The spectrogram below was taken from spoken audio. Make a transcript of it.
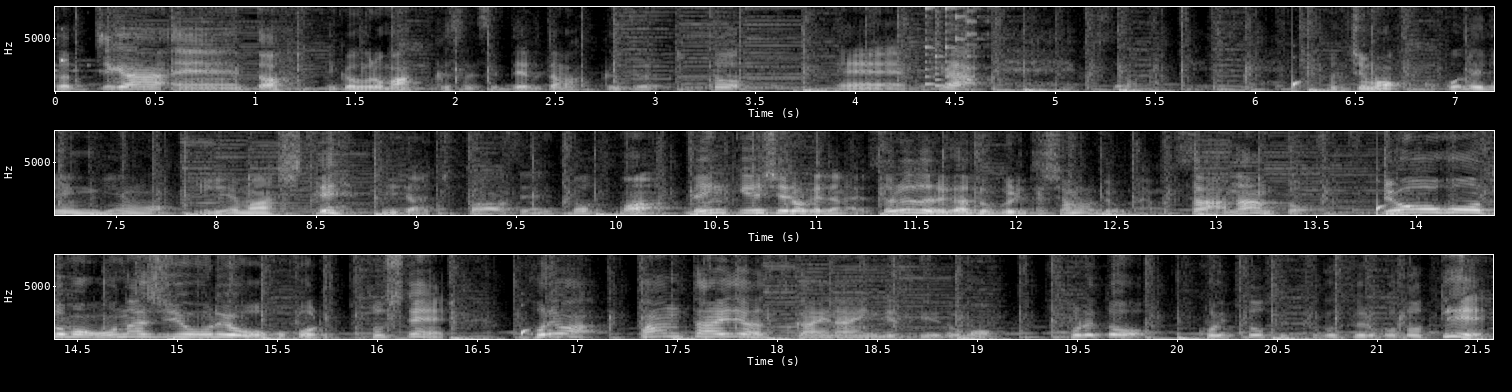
こっちが、えっ、ー、と、イコフロマックスです。デルタマックスと、えー、こちら、エクストラバッテリーですね。こっちもここで電源を入れまして、28%。まあ、連携してるわけじゃない。それぞれが独立したものでございます。さあ、なんと、両方とも同じ容量を誇る。そして、これは単体では使えないんですけれども、これとこいつを接続することで、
